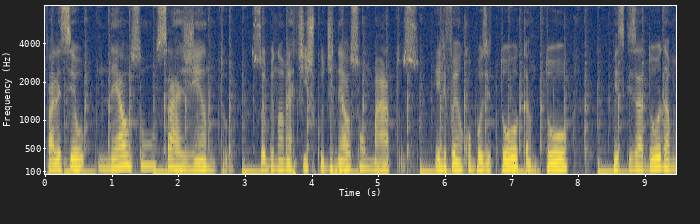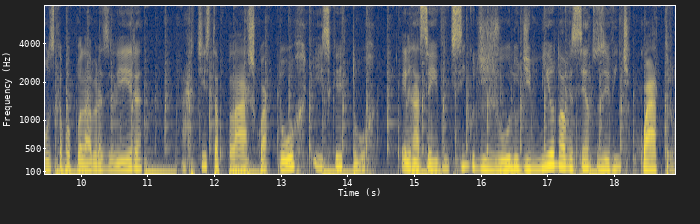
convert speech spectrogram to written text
faleceu Nelson Sargento, sob o nome artístico de Nelson Matos. Ele foi um compositor, cantor, pesquisador da música popular brasileira, artista plástico, ator e escritor. Ele nasceu em 25 de julho de 1924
